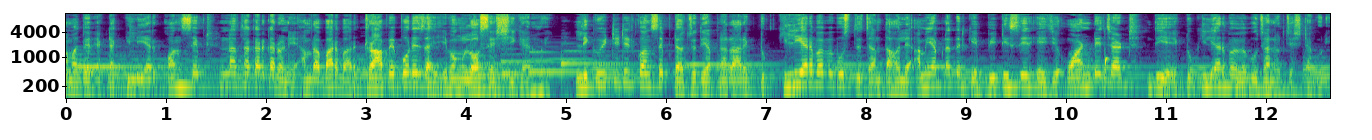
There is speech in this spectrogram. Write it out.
আমাদের একটা ক্লিয়ার কনসেপ্ট না থাকার কারণে আমরা বারবার ট্রাপে পড়ে যাই এবং লসের শিকার হই। লিকুইডিটির কনসেপ্টটা যদি আপনারা আরেকটু ক্লিয়ারভাবে বুঝতে চান, তাহলে আমি আপনাদেরকে বিটিসির এই যে ওয়ান ডে চার্ট দিয়ে একটু ক্লিয়ারভাবে বোঝানোর চেষ্টা করি।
